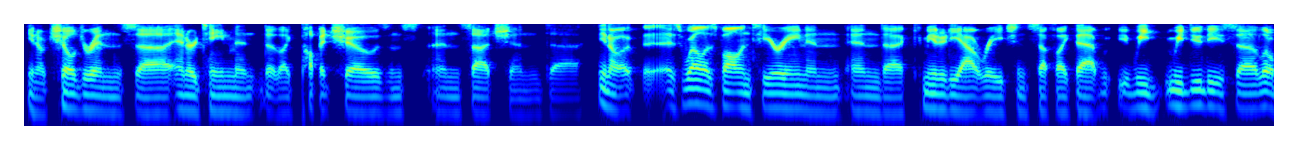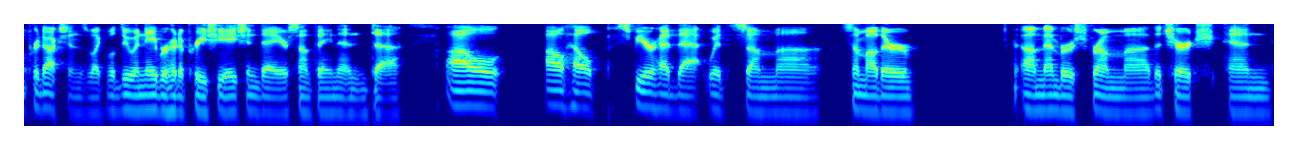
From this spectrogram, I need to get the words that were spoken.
you know children's uh, entertainment, the, like puppet shows and and such, and uh, you know as well as volunteering and and uh, community outreach and stuff like that. We we, we do these uh, little productions, like we'll do a neighborhood appreciation day or something, and uh, I'll I'll help spearhead that with some uh, some other uh, members from uh, the church, and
